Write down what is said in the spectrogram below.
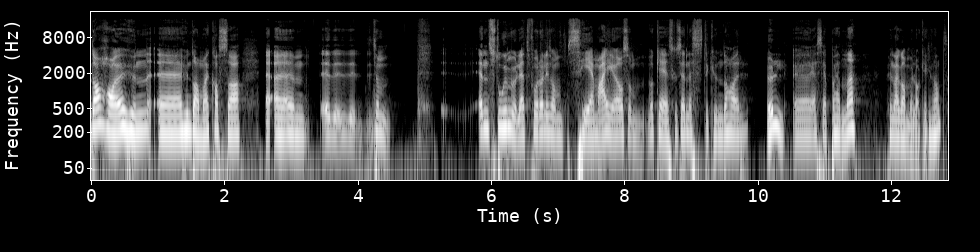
da har jo hun, uh, hun dama i kassa uh, uh, liksom En stor mulighet for å liksom se meg. Og så, ok, jeg skal se neste kunde har øl. Eh, jeg ser på henne. Hun er gammel nok, ikke sant.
